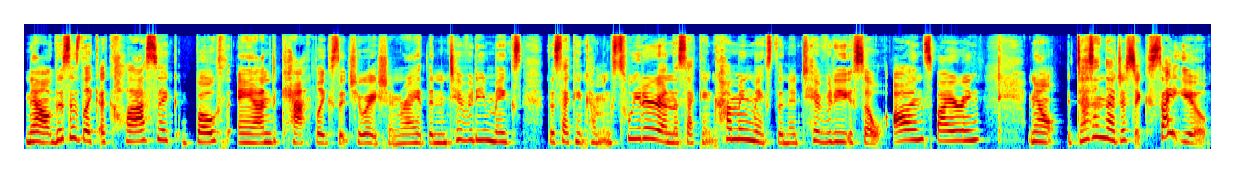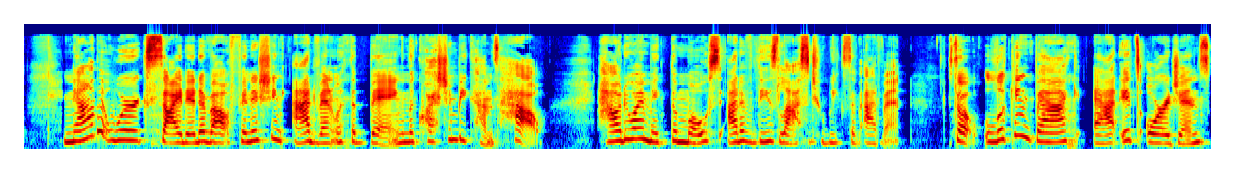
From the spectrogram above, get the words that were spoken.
now, this is like a classic both and Catholic situation, right? The Nativity makes the second coming sweeter, and the second coming makes the Nativity so awe inspiring. Now, doesn't that just excite you? Now that we're excited about finishing Advent with a bang, the question becomes how? How do I make the most out of these last two weeks of Advent? So, looking back at its origins,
